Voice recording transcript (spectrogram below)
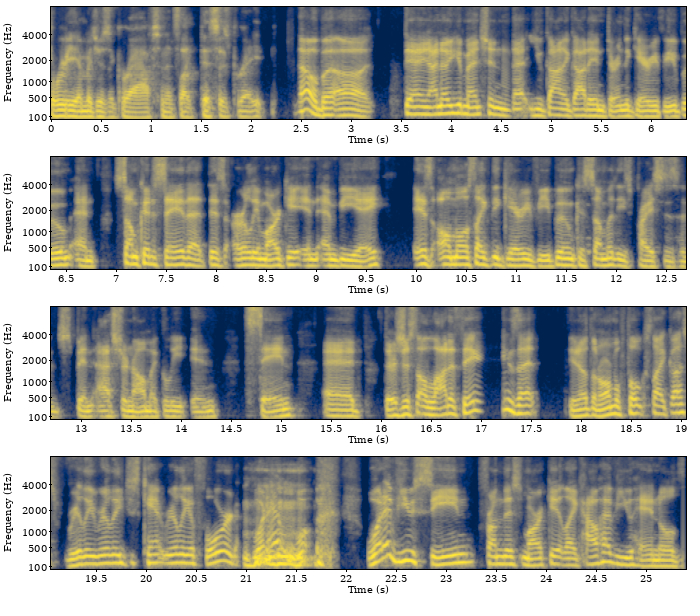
three images of graphs, and it's like this is great. No, but uh Dan, I know you mentioned that you kind of got in during the Gary V boom, and some could say that this early market in NBA is almost like the Gary V boom because some of these prices have just been astronomically insane. And there's just a lot of things that you know the normal folks like us really, really just can't really afford. Mm-hmm. What have what, what have you seen from this market? Like, how have you handled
